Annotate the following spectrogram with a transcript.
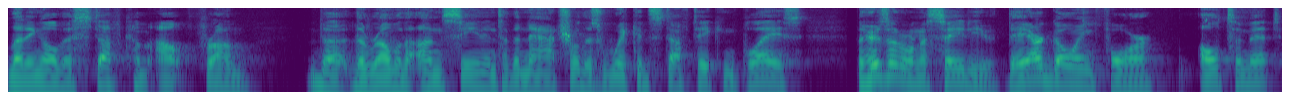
letting all this stuff come out from the, the realm of the unseen into the natural, this wicked stuff taking place. But here's what I want to say to you they are going for ultimate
